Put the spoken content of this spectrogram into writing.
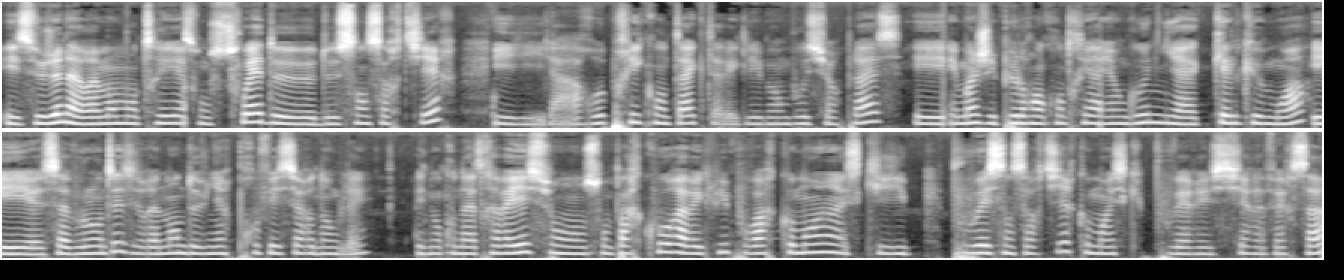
Et ce jeune a vraiment montré son souhait de, s'en sortir. Il a repris contact avec les bambous sur place. Et, et moi, j'ai pu le rencontrer à Yangon il y a quelques mois. Et sa volonté, c'est vraiment de devenir professeur d'anglais. Et donc on a travaillé sur son parcours avec lui pour voir comment est-ce qu'il pouvait s'en sortir, comment est-ce qu'il pouvait réussir à faire ça,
